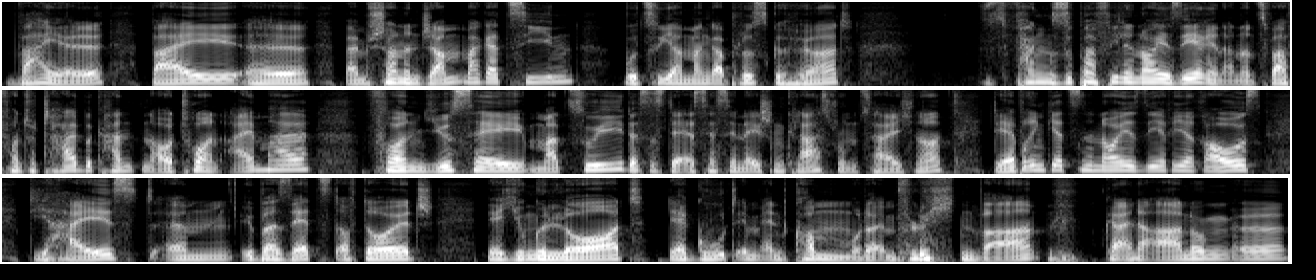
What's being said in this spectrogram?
weil bei, äh, beim Shonen Jump Magazin, wozu ja Manga Plus gehört, es fangen super viele neue Serien an und zwar von total bekannten Autoren. Einmal von Yusei Matsui, das ist der Assassination Classroom Zeichner. Der bringt jetzt eine neue Serie raus, die heißt ähm, übersetzt auf Deutsch Der junge Lord, der gut im Entkommen oder im Flüchten war. Keine Ahnung. Äh,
